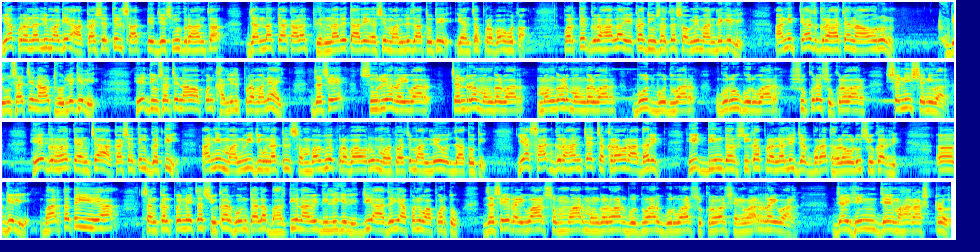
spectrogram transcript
या प्रणालीमागे आकाशातील सात तेजस्वी ग्रहांचा ज्यांना त्या काळात फिरणारे तारे असे मानले जात होते यांचा प्रभाव होता. प्रत्येक ग्रहाला एका दिवसाचा स्वामी मानले गेले आणि त्याच ग्रहाच्या नावावरून दिवसाचे नाव ठेवले गेले. हे दिवसाचे नाव आपण खालीलप्रमाणे आहेत. जसे सूर्य रविवार चंद्र मंगळवार मंगळ मंगळवार बुध बुधवार गुरु गुरुवार शुक्र शुक्रवार शनी शनिवार. हे ग्रह त्यांच्या आकाशातील गती आणि मानवी जीवनातील संभाव्य प्रभावावरून महत्त्वाचे मानले जात होते. या सात ग्रहांच्या चक्रावर आधारित ही दिनदर्शिका प्रणाली जगभरात हळूहळू स्वीकारली गेली. भारतातही या संकल्पनेचा स्वीकार होऊन त्याला भारतीय नावे दिली गेली जी आजही आपण वापरतो. जसे रविवार सोमवार मंगळवार बुधवार गुरुवार शुक्रवार शनिवार रविवार. जय हिंद जय महाराष्ट्र.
